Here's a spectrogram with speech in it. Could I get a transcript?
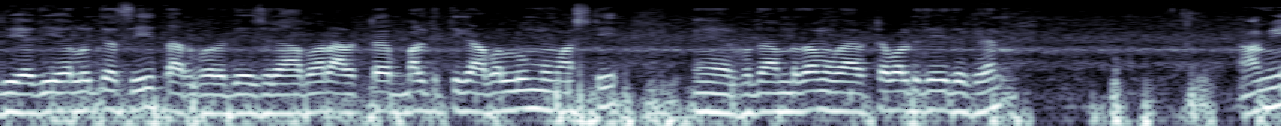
ধুয়ে দিয়ে লইতাছি, তারপরে দিয়েছি আবার আরেকটা বালতির থেকে আবার লুম্বু মাছটি, এরপরে আমরা দাম আরেকটা বালতি দিয়ে দেখেন। আমি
